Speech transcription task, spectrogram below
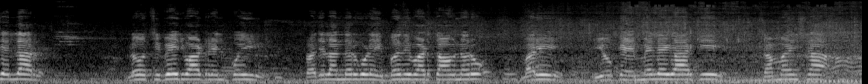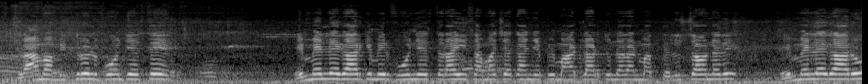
సెల్లార్లో సివేజ్ వాటర్ వెళ్ళిపోయి ప్రజలందరూ కూడా ఇబ్బంది పడుతూ ఉన్నారు. మరి ఈ యొక్క ఎమ్మెల్యే గారికి సంబంధించిన గ్రామ మిత్రులు ఫోన్ చేస్తే ఎమ్మెల్యే గారికి మీరు ఫోన్ చేస్తారా? ఈ సమస్యకు అని చెప్పి మాట్లాడుతున్నారని మాకు తెలుస్తూ ఉన్నది. ఎమ్మెల్యే గారు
